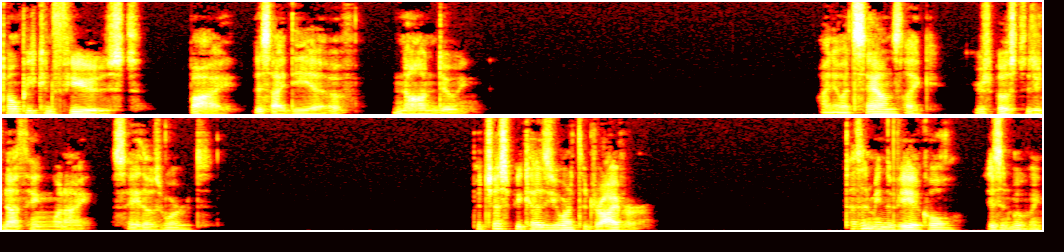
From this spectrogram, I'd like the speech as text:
Don't be confused by this idea of non doing. I know it sounds like you're supposed to do nothing when I say those words. But just because you aren't the driver doesn't mean the vehicle isn't moving.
